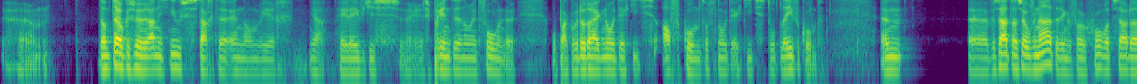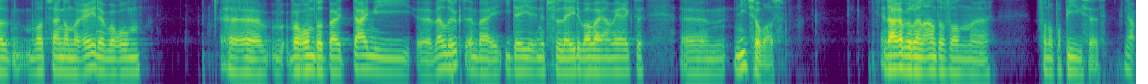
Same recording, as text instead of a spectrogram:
ehm, dan telkens weer aan iets nieuws starten en dan weer ja, heel eventjes sprinten en dan weer het volgende oppakken. Waardoor er eigenlijk nooit echt iets afkomt of nooit echt iets tot leven komt. En eh, we zaten daar eens over na te denken van, goh, wat, zou dat, wat zijn dan de redenen waarom, eh, waarom dat bij Timey eh, wel lukt en bij ideeën in het verleden waar wij aan werkten ehm, niet zo was. En daar hebben we er een aantal van, eh, van op papier gezet. Ja.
